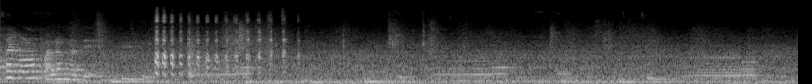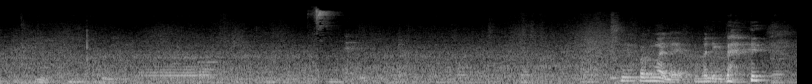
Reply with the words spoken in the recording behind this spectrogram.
Okay lang pala na din. Sino pag mali? Balik tayo.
